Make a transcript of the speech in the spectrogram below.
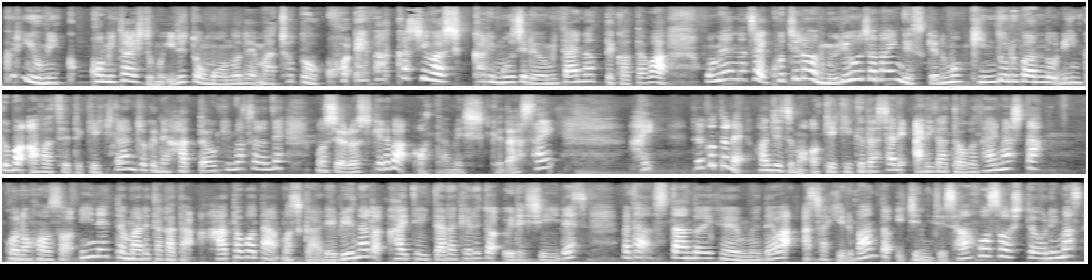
くり読み込みたい人もいると思うので、まあ、ちょっとこればっかしはしっかり文字で読みたいなって方は、ごめんなさい。こちらは無料じゃないんですけども、Kindle 版のリンクも合わせて聞きたいのとこに貼っておきますので、もしよろしければお試しください。はい。ということで、本日もお聴きくださりありがとうございました。この放送いいねって思われた方、ハートボタンもしくはレビューなど書いていただけると嬉しいです。また、スタンド FM では朝昼晩と1日3放送しております。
